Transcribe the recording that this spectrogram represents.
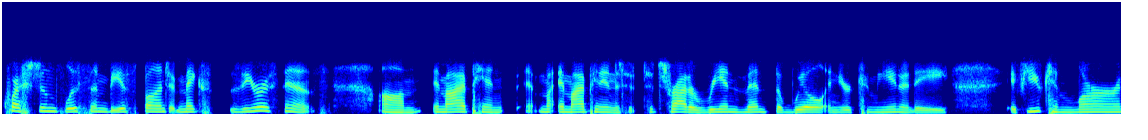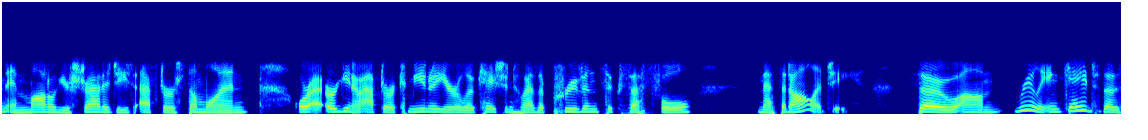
questions, listen, be a sponge. It makes zero sense, um, in my opinion. In my, opinion, to, to try to reinvent the wheel in your community. If you can learn and model your strategies after someone, or or you know, after a community or a location who has a proven successful methodology. So, um, really engage those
